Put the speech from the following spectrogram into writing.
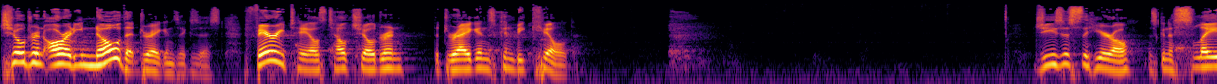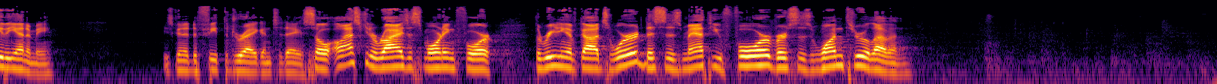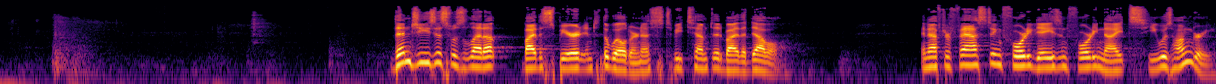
Children already know that dragons exist. Fairy tales tell children the dragons can be killed. Jesus, the hero, is going to slay the enemy. He's going to defeat the dragon today. So I'll ask you to rise this morning for the reading of God's word. This is Matthew 4, verses 1 through 11. Then Jesus was led up by the Spirit into the wilderness to be tempted by the devil. And after fasting 40 days and 40 nights, he was hungry.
